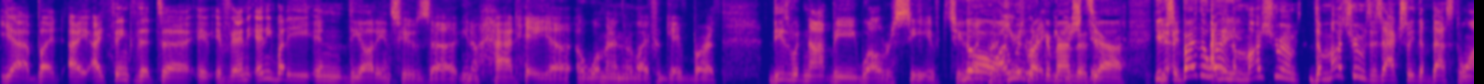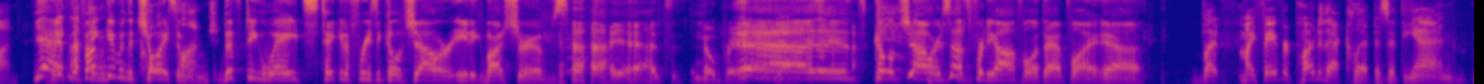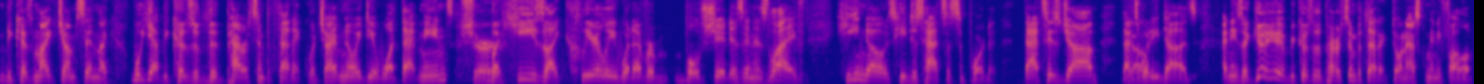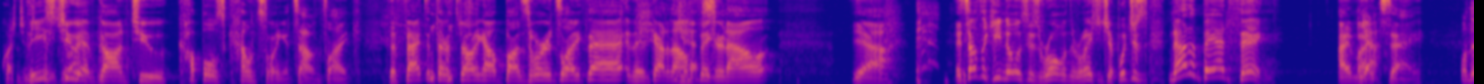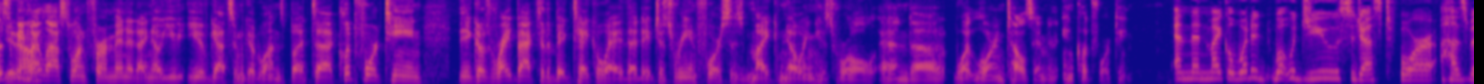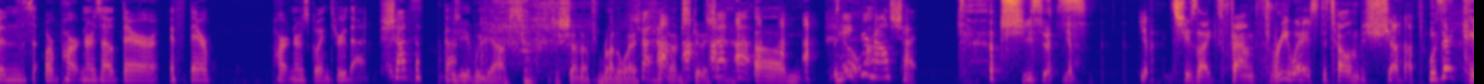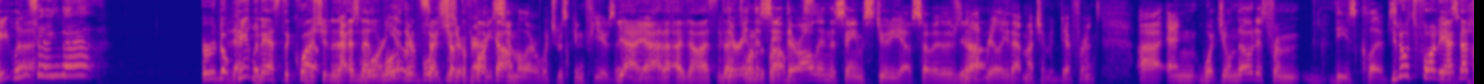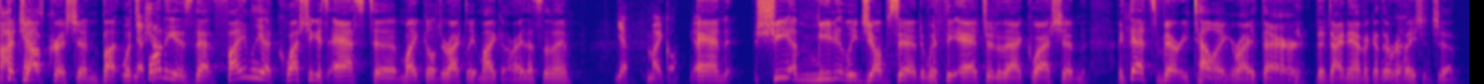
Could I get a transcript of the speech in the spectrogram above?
Yeah, but I, I think that uh, if, if any, anybody in the audience who's uh, you know had a uh, a woman in their life who gave birth, these would not be well received. To No, like, I wouldn't what I recommend you this, do. yeah. You know, should- by the way, I way- mean the mushrooms. The mushrooms is actually the best one. Yeah, if, if I'm given the choice of lifting weights, taking a freezing cold shower, or eating mushrooms, yeah, it's no brainer. yeah, it's cold shower sounds pretty awful at that point. Yeah. But my favorite part of that clip is at the end because Mike jumps in like, well, yeah, because of the parasympathetic, which I have no idea what that means. Sure. But he's like, clearly, whatever bullshit is in his life, he knows he just has to support it. That's his job. That's what he does. And he's like, yeah, yeah, because of the parasympathetic. Don't ask me any follow up questions. These please, two Your Honor." have gone to couples counseling, it sounds like. The fact that they're throwing out buzzwords like that and they've got it all Yes. figured out. Yeah. It sounds like he knows his role in the relationship, which is not a bad thing, I might Yeah. say. Well, this You will be know? my last one for a minute. I know you you've got some good ones, but uh, clip 14 it goes right back to the big takeaway that it just reinforces Mike knowing his role and uh, what Lauryn tells him in, in clip 14. And then, Michael, what did what would you suggest for husbands or partners out there if their partner's going through that? Shut the fuck up. Yeah, well, yeah. so- just shut up and run away. Shut no, up. I'm just kidding. Shut up. Um, Take your mouth shut. Jesus. Yep. Yep. She's like found three ways to tell him to shut up. Was that Kaitlyn Uh, saying that? Or no, That- Kaitlyn asked the question no, and, and then Lauryn, Yeah, their said, voices "Shut are the very fuck up." similar, which was confusing. Yeah, yeah, that- I know, that's- they're in one the of the same. They're all in the same studio, so there's Yeah. not really that much of a difference. Uh, and what you'll notice from these clips, You know what's funny? Not to cut you off, Christian, but what's Yeah, sure. funny is that finally a question gets asked to Michael directly. Michael, right? That's the name. Yep, Michael. Yeah. And she immediately jumps in with the answer to that question. Like that's very telling, right there. The dynamic of their relationship.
